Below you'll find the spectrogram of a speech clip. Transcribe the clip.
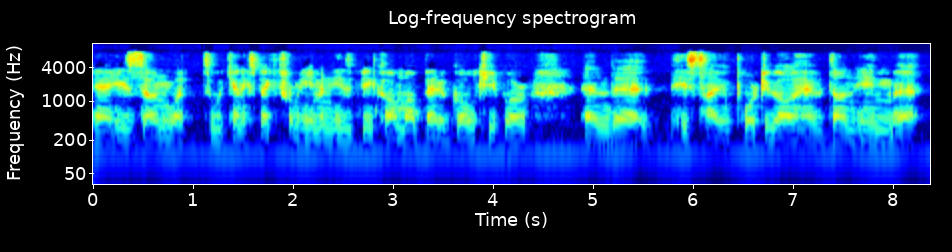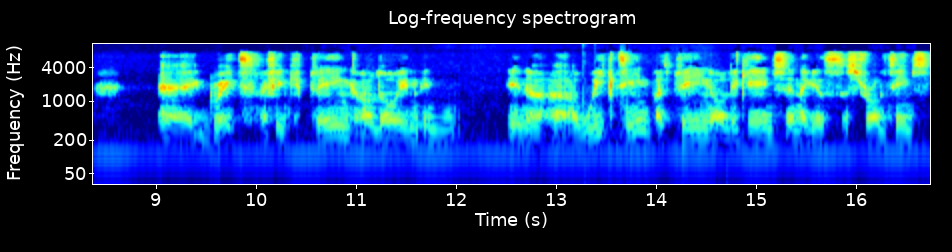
Uh, he's done what we can expect from him, and he's become a better goalkeeper. And uh, his time in Portugal have done him uh, uh, great. I think playing, although in in in a, a, weak team, but playing all the games and against strong teams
